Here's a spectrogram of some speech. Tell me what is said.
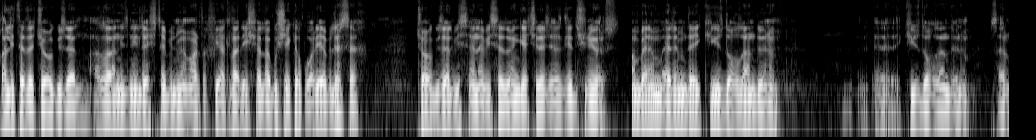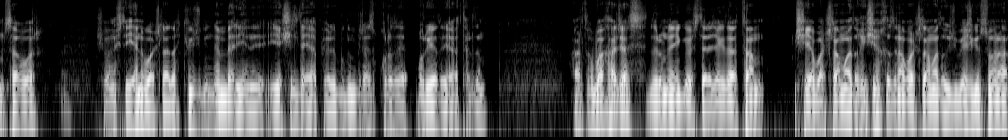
kalite de çok güzel. Allah'ın izniyle işte bilmiyorum artık fiyatları inşallah bu şekilde koruyabilirsek çok güzel bir sene, bir sezon geçireceğiz diye düşünüyoruz. Benim elimde 290 dönüm, e, 290 dönüm sarımsak var. Şu an işte yeni başladık. 2-3 günden beri yeni yeşil de yapıyoruz. Bugün biraz kuru da, kuruya da yatırdım. Artık bakacağız. Durum neyi gösterecek. Daha tam şeye başlamadık. işin hızına başlamadık. 3-5 gün sonra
